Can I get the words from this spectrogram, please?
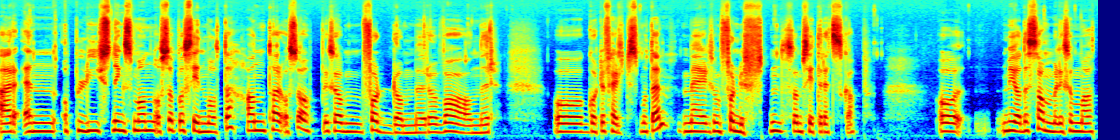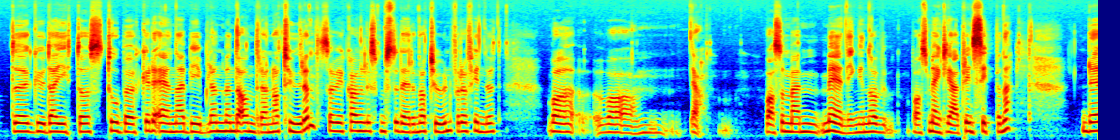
er en opplysningsmann også på sin måte, han tar også opp liksom, fordommer og vaner og går til felts mot dem med liksom, fornuften som sitt redskap. Og mye av det samme liksom, at uh, Gud har gitt oss to bøker. Det ene er Bibelen, men det andre er naturen. Så vi kan liksom, studere naturen for å finne ut hva, hva, ja, hva som er meningen, og hva som egentlig er prinsippene. Det,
